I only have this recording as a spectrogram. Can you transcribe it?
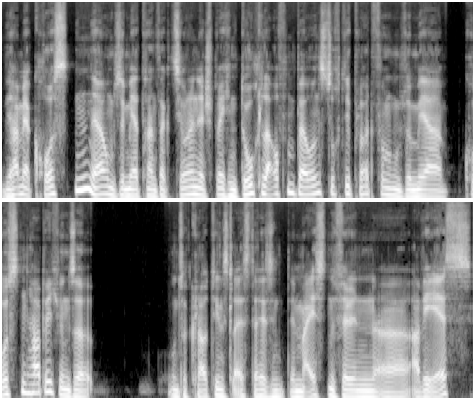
wir haben ja Kosten, ja, umso mehr Transaktionen entsprechend durchlaufen bei uns durch die Plattform, umso mehr Kosten habe ich. Unser unser Cloud-Dienstleister ist in den meisten Fällen äh, AWS.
